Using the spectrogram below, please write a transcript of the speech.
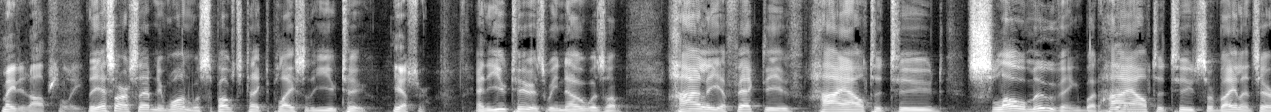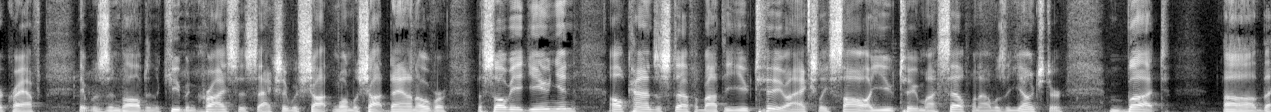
made it obsolete. The SR 71 was supposed to take the place of the U 2. Yes, sir. And the U 2, as we know, was a, highly effective, high altitude, slow moving, but high altitude surveillance aircraft. It was involved in the Cuban crisis. Actually, was shot. One was shot down over the Soviet Union. All kinds of stuff about the U two. I actually saw a U two myself when I was a youngster, but uh, the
